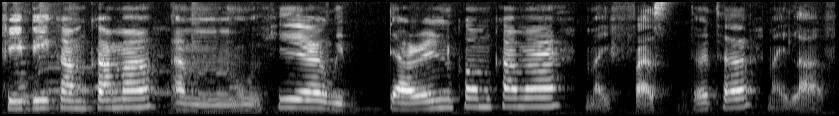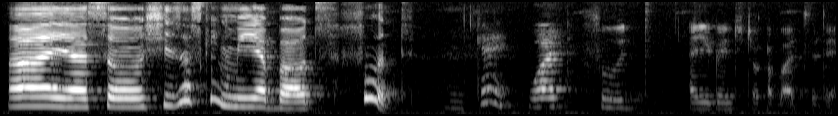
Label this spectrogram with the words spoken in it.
Phoebe Komukama. I'm here with Darlyne Komukama, my first daughter, my love. Ah, yeah, so she's asking me about food. Okay, what food are you going to talk about today?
